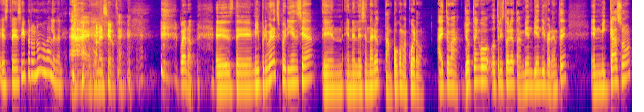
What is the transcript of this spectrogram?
Este, sí, pero no, dale, dale. Ay. No, no es cierto. Bueno, este, mi primera experiencia en, en el escenario tampoco me acuerdo. Ahí te va. Yo tengo otra historia también bien diferente. En mi caso,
